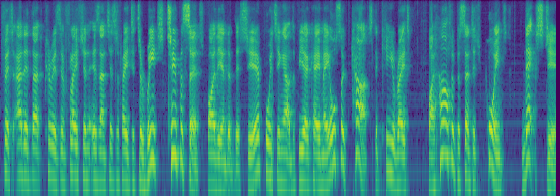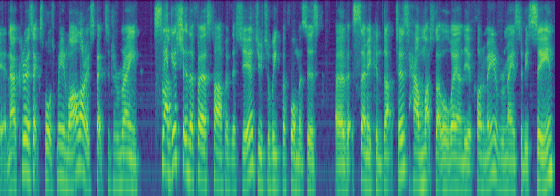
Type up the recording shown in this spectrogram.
Fitch added that Korea's inflation is anticipated to reach 2% by the end of this year, pointing out the BOK may also cut the key rate by half a percentage point next year. Now, Korea's exports, meanwhile, are expected to remain sluggish in the first half of this year due to weak performances of semiconductors. How much that will weigh on the economy remains to be seen,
